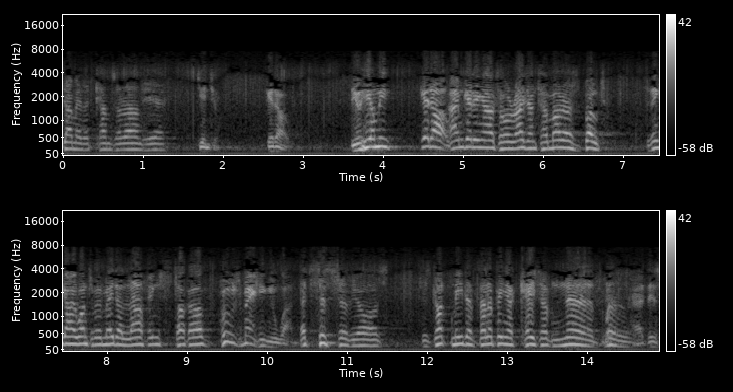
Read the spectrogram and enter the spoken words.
dummy that comes around here. Ginger, get out. Do you hear me? Get out. I'm getting out all right on tomorrow's boat. You think I want to be made a laughing stock of? Who's making you one? That sister of yours. She's got me developing a case of nerves. Well, At this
